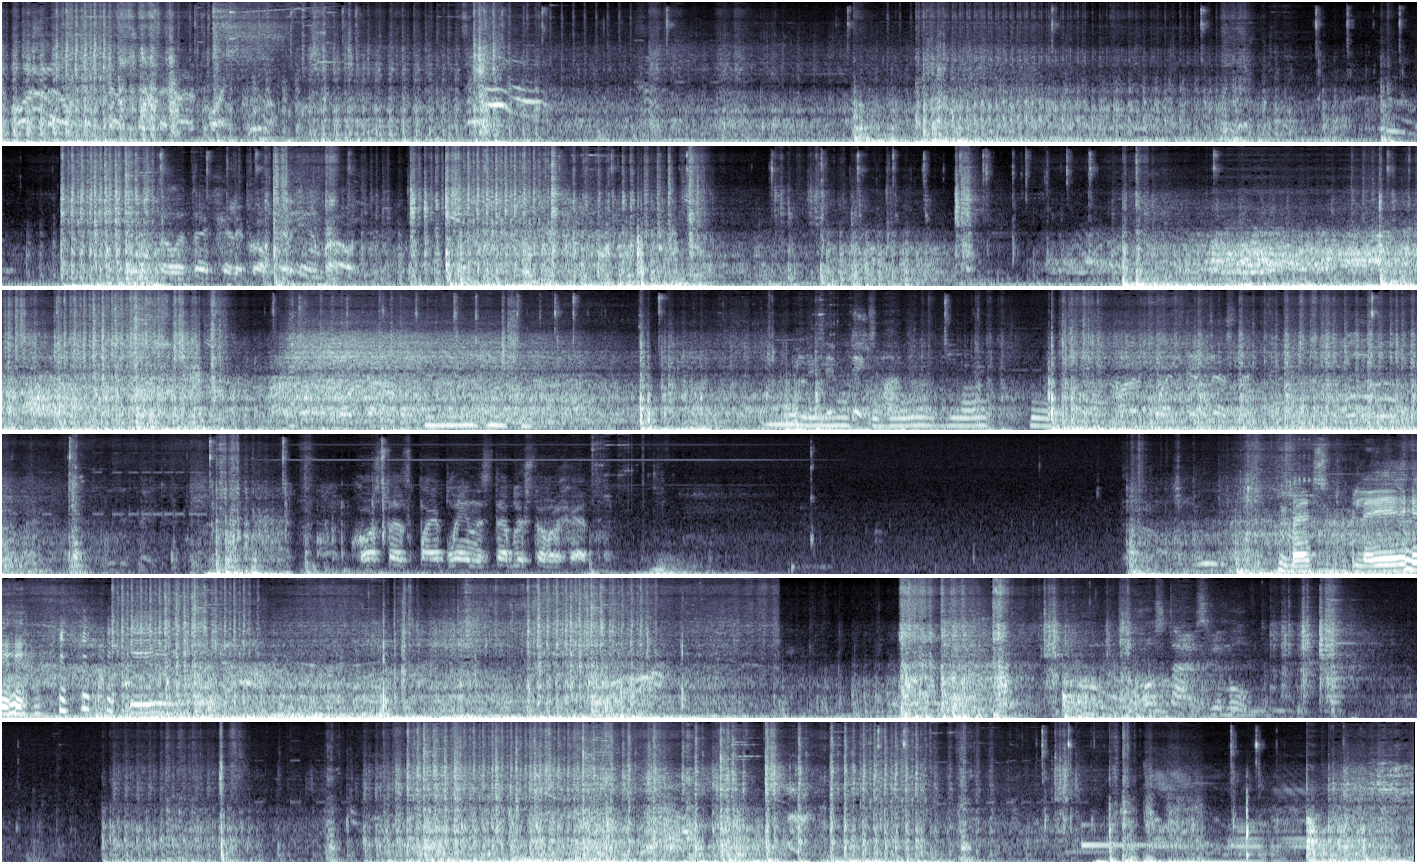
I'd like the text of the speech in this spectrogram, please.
Hostile has captured the hard point. Hostile attack helicopter Hostiles pipeline established overhead. Best play. Hostiles removed.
